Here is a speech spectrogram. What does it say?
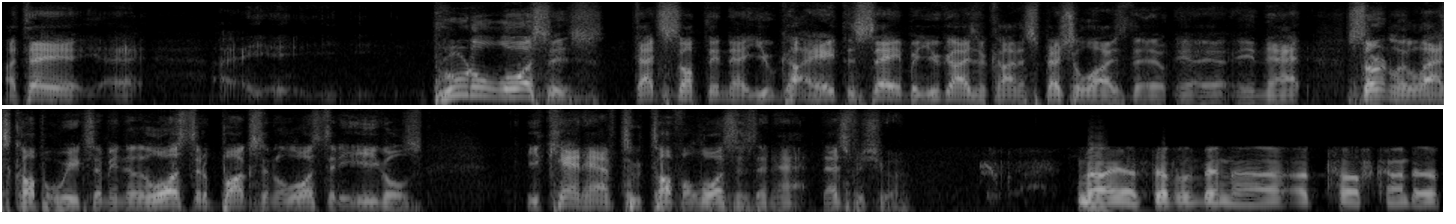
I tell you, uh, brutal losses that's something that you guys, I hate to say, but you guys have kind of specialized in that. Certainly the last couple weeks. I mean, the loss to the Bucs and the loss to the Eagles, you can't have too tough of losses than that. That's for sure. No, yeah, it's definitely been a, a tough kind of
